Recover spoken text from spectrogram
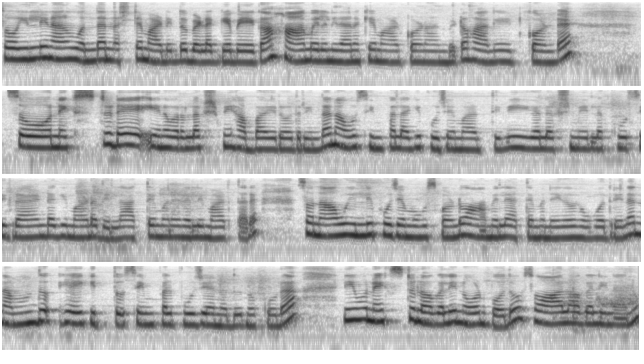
ಸೊ ಇಲ್ಲಿ ನಾನು ಒಂದನ್ನಷ್ಟೇ ಮಾಡಿದ್ದು ಬೆಳಗ್ಗೆ ಬೇಗ, ಆಮೇಲೆ ನಿಧಾನಕ್ಕೆ ಮಾಡ್ಕೊಳ್ಳೋಣ ಅಂದ್ಬಿಟ್ಟು ಹಾಗೆ ಇಟ್ಕೊಂಡೆ. ಸೊ ನೆಕ್ಸ್ಟ್ ಡೇ ಏನು ವರಲಕ್ಷ್ಮಿ ಹಬ್ಬ ಇರೋದ್ರಿಂದ ನಾವು ಸಿಂಪಲ್ಲಾಗಿ ಪೂಜೆ ಮಾಡ್ತೀವಿ. ಈಗ ಲಕ್ಷ್ಮಿ ಎಲ್ಲ ಕೂರಿಸಿ ಗ್ರ್ಯಾಂಡಾಗಿ ಮಾಡೋದಿಲ್ಲ. ಅತ್ತೆ ಮನೆಯಲ್ಲಿ ಮಾಡ್ತಾರೆ. ಸೊ ನಾವು ಇಲ್ಲಿ ಪೂಜೆ ಮುಗಿಸ್ಕೊಂಡು ಆಮೇಲೆ ಅತ್ತೆ ಮನೆಗೆ ಹೋಗೋದ್ರಿಂದ ನಮ್ಮದು ಹೇಗಿತ್ತು ಸಿಂಪಲ್ ಪೂಜೆ ಅನ್ನೋದನ್ನು ಕೂಡ ನೀವು ನೆಕ್ಸ್ಟ್ ಲಾಗಲ್ಲಿ ನೋಡ್ಬೋದು. ಸೊ ಆ ಲಾಗಲ್ಲಿ ನಾನು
